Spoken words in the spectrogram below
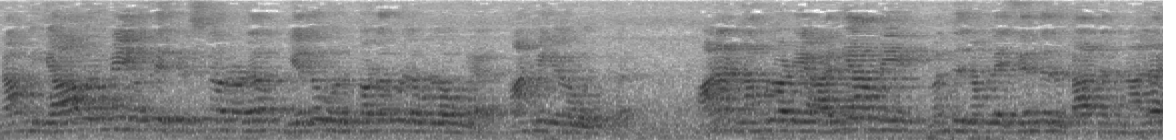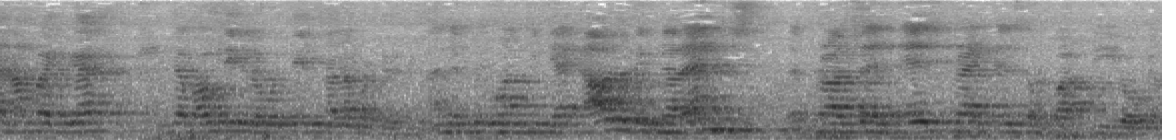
நாம யாவருமே வந்து கிருஷ்ணரோட ஏதோ ஒரு தொடர்புல உள்ளவங்க ஆன்மீக லோகத்துல ஆனா நம்மளுடைய அறியாமை வந்து நம்மளை சேர்ந்தது காரணத்தினால நம்ம இங்க இந்த பௌதிக லோகத்தில் தள்ளப்பட்டிருக்கு And if we want to get out of ignorance, the process is practice of bhakti yoga.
